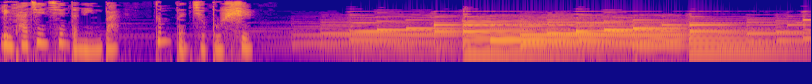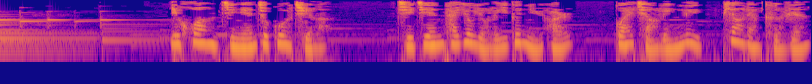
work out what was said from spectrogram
令他渐渐的明白，根本就不是。晃几年就过去了，期间他又有了一个女儿，乖巧伶俐，漂亮可人。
